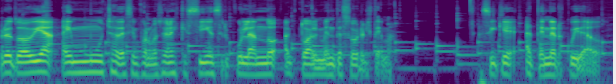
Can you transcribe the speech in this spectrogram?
Pero todavía hay muchas desinformaciones que siguen circulando actualmente sobre el tema. Así que a tener cuidado.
